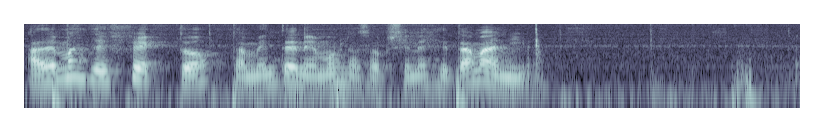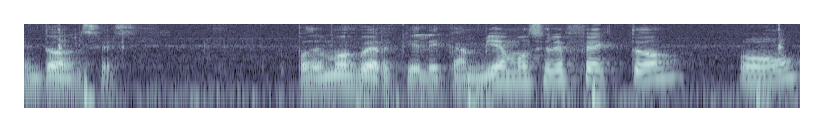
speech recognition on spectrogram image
Además de efecto, también tenemos las opciones de tamaño. Entonces, podemos ver que le cambiamos el efecto o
